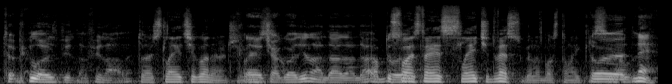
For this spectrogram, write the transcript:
To je bilo ozbiljno finale. To je sledeće godine, čini. Sljedeća godina, da, da, da. Pa, to, sledeće, sledeće, sledeće dve su bile Boston Lakers. to je, ne,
